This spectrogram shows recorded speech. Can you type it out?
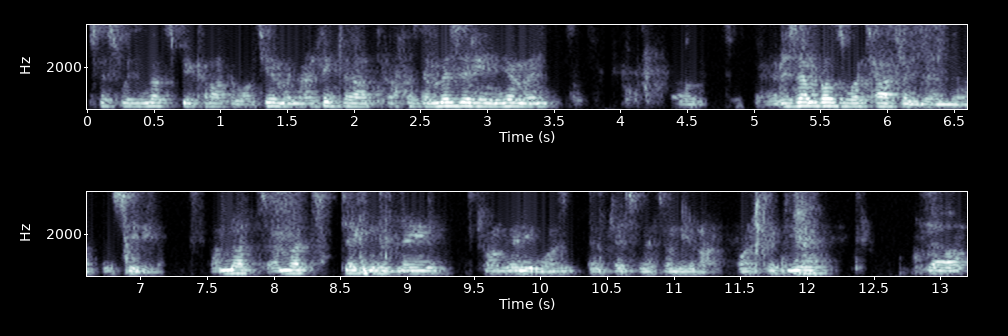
Since we did not speak a lot about Yemen, I think that uh, the misery in Yemen um, resembles what happened in uh, in Syria. I'm not, I'm not taking the blame from anyone and placing it on Iran. But if you, the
